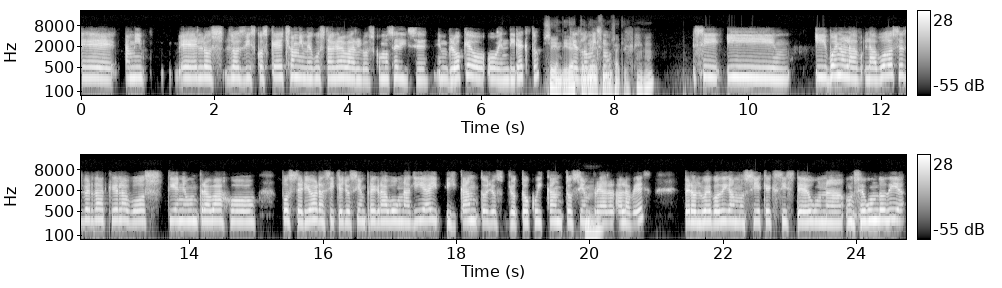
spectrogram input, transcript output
eh, a mí eh, los, los discos que he hecho, a mí me gusta grabarlos, como se dice, en bloque o, o en directo. Sí, en directo. Que es lo mismo. Aquí. Uh -huh. Sí, y, y bueno, la, la voz, es verdad que la voz tiene un trabajo posterior, así que yo siempre grabo una guía y, y canto, yo, yo toco y canto siempre a, a, la vez, pero luego, digamos, sí que existe una, un segundo día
